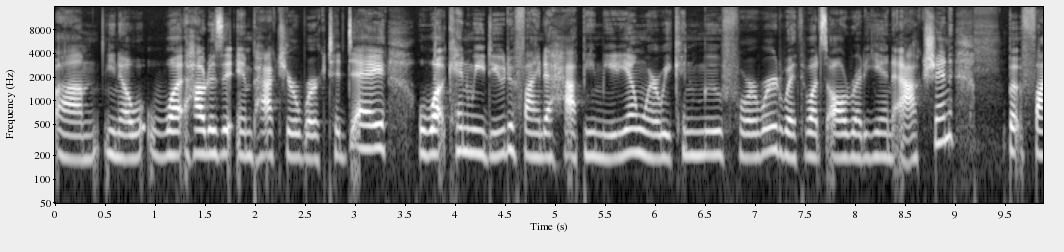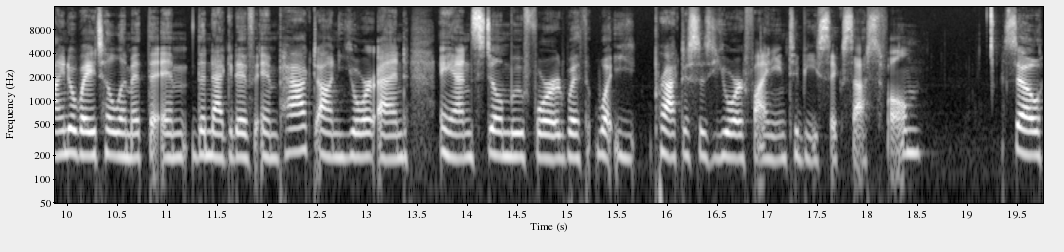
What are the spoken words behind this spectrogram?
Um, you know what how does it impact your work today? What can we do to find a happy medium where we can move forward with what's already in action but find a way to limit the Im- the negative impact on your end and still move forward with what practices you're finding to be successful? So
